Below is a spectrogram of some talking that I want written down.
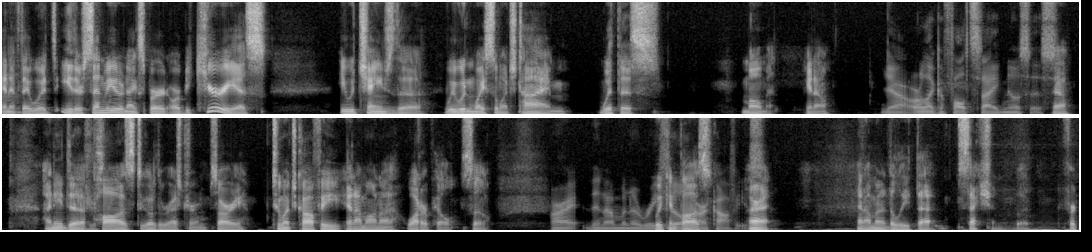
And if Mhm. they would either send me to an expert or be curious it would change the we wouldn't waste so much time with this moment you know? Yeah, or like a false diagnosis. Yeah. i need to pause to go to the restroom. Sorry too much coffee and i'm on a water pill so All right, then I'm gonna refill We can pause. our coffees. all right and i'm going to delete that section but for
